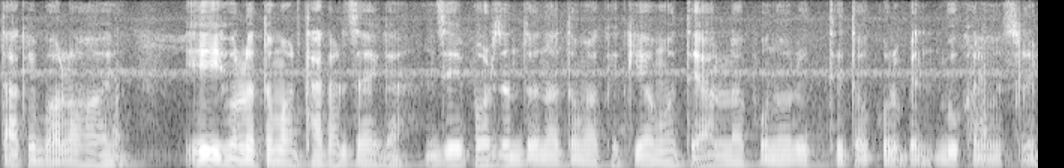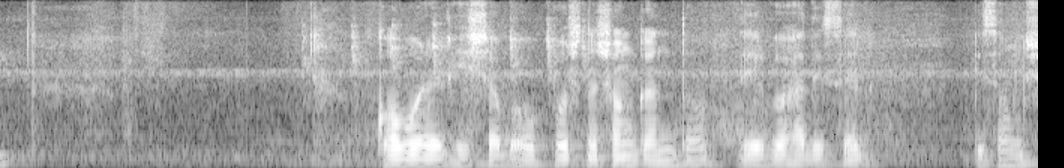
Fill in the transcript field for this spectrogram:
তাকে বলা হয়, এই হলো তোমার থাকার জায়গা। যে পর্যন্ত না তোমাকে কিয়ামতে আল্লাহ পুনরুত্থিত করবেন। বুখারি, মুসলিম। কবরের হিসাব ও প্রশ্ন সংক্রান্ত দীর্ঘ হাদিসের কিছু অংশ।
